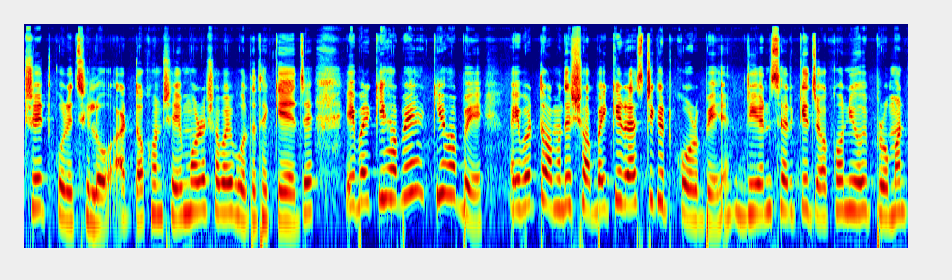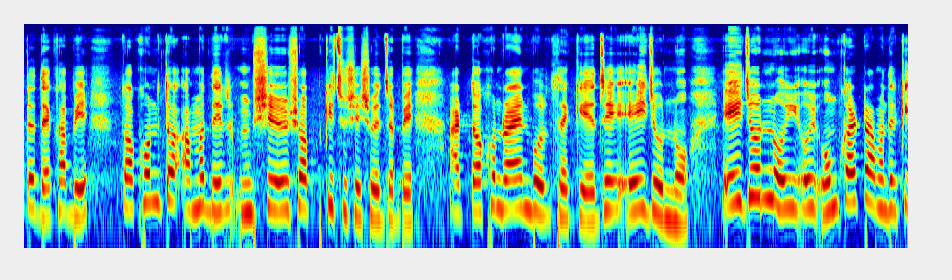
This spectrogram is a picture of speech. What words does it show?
ট্রেড করেছিল। আর তখন সে মোড়ে সবাই বলতে থাকে যে, এবার কি হবে? কি হবে? এবার তো আমাদের সবাইকে রাস্টিকেট করবে। ডিএন স্যারকে যখনই ওই প্রমাণটা দেখাবে তখন তো আমাদের সে সব কিছু শেষ হয়ে যাবে। আর তখন রায়ান বলতে থাকে যে, এই জন্য, এই জন্যই ওই ওমকারটা আমাদেরকে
